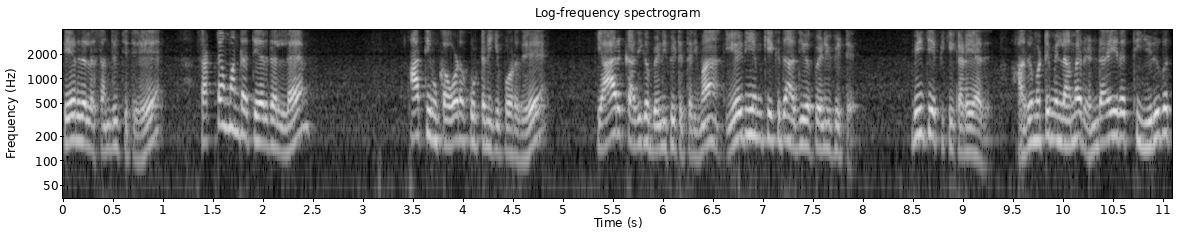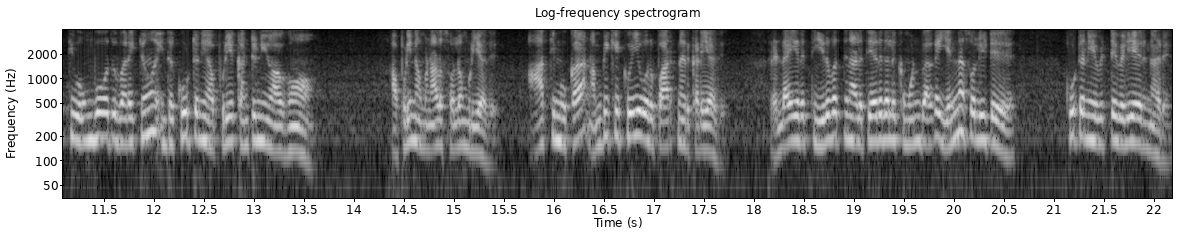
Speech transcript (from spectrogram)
தேர்தலை சந்திச்சுட்டு சட்டமன்ற தேர்தலில் அதிமுகவோட கூட்டணிக்கு போகிறது யாருக்கு அதிக பெனிஃபிட் தெரியுமா? ஏடிஎம்கேக்கு தான் அதிக பெனிஃபிட் பிஜேபிக்கு கிடையாது. அது மட்டும் இல்லாமல் ரெண்டாயிரத்தி இருபத்தி ஒம்பது வரைக்கும் இந்த கூட்டணி அப்படியே கண்டினியூ ஆகும் அப்படின்னு நம்மளால் சொல்ல முடியாது. அதிமுக நம்பிக்கைக்குரிய ஒரு பார்ட்னர் கிடையாது. ரெண்டாயிரத்தி இருபத்தி நாலு தேர்தலுக்கு முன்பாக என்ன சொல்லிட்டு கூட்டணியை விட்டு வெளியேறினார்.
